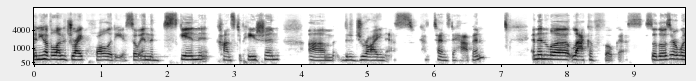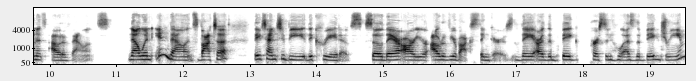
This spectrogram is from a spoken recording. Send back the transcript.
and you have a lot of dry quality. So in the skin constipation um, the dryness tends to happen. And then the lack of focus. So those are when it's out of balance. Now, when in balance, Vata, they tend to be the creatives. So there are your out of your box thinkers. They are the big person who has the big dream.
